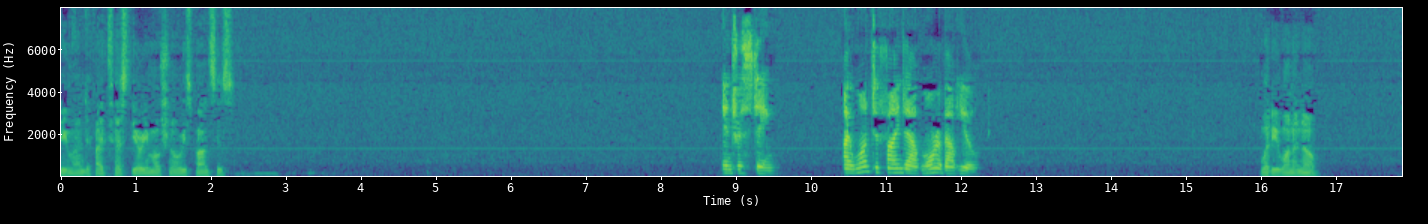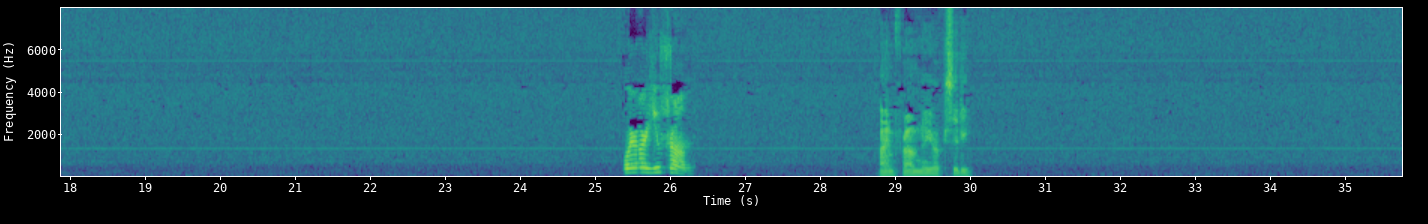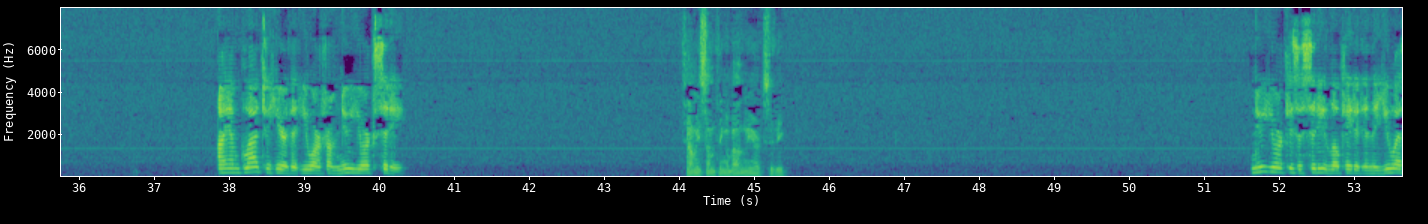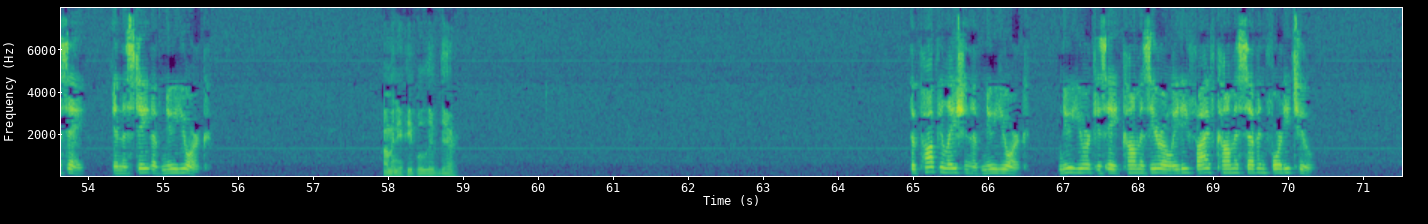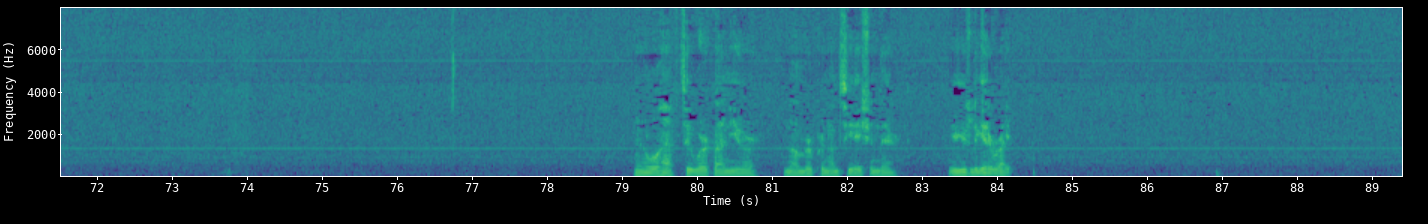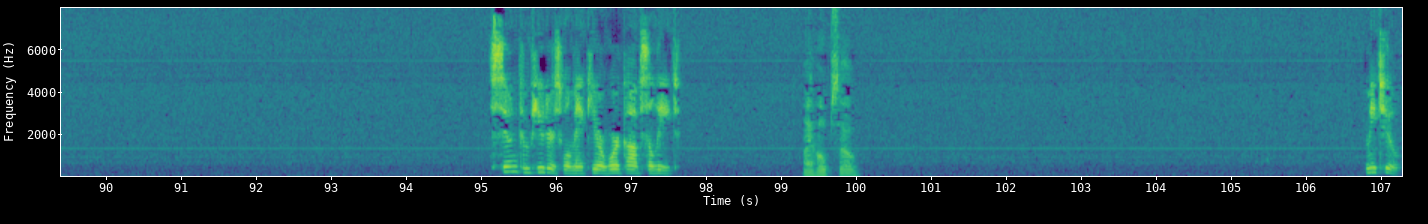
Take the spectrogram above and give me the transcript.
Do you mind if I test your emotional responses? Interesting. I want to find out more about you. What do you want to know? Where are you from? I'm from New York City. I am glad to hear that you are from New York City. Tell me something about New York City. New York is a city located in the USA, in the state of New York. How many people live there? The population of New York, New York is 8,085,742. And we'll have to work on your number pronunciation there. You usually get it right. Soon computers will make your work obsolete. I hope so. Me too.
